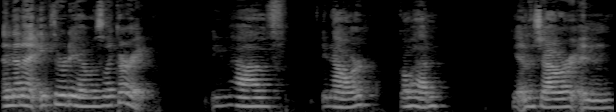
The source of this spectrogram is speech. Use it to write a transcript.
And then at eight thirty, I was like, all right, you have an hour. Go ahead, get in the shower and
